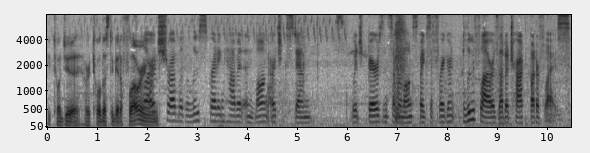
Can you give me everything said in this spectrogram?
He told you to, or told us to get a flowering large one. shrub with a loose spreading habit and long arching stem, which bears in summer long spikes of fragrant blue flowers that attract butterflies.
